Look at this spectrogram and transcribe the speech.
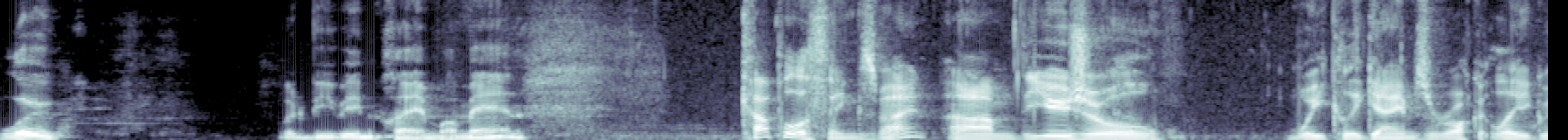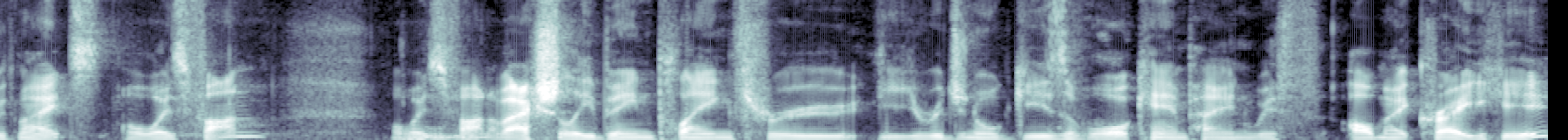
Luke, what have you been playing, my man? Couple of things, mate. Um, the usual weekly games of Rocket League with mates. Always fun. Always fun. I've actually been playing through the original Gears of War campaign with old mate Craig here.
